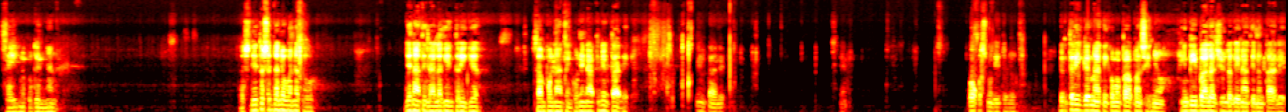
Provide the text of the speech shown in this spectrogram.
sahig na ganyan. Tapos dito sa dalawa na to, diyan natin lalagyan yung trigger. Sample natin. Kunin natin yung tali. Yung tali. Focus mo dito lang. Yung trigger natin, kung mapapansin nyo, hindi balance yung lagay natin ng tali.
